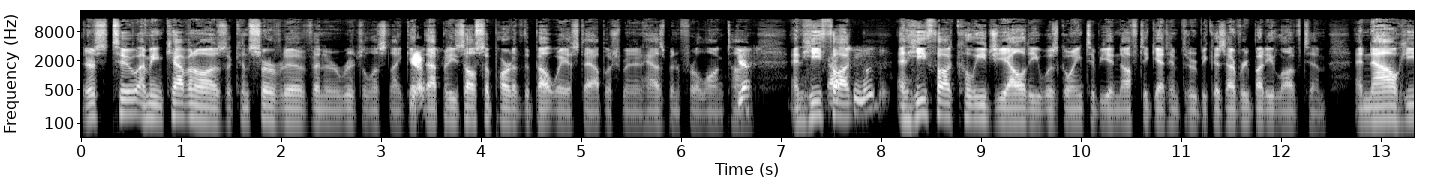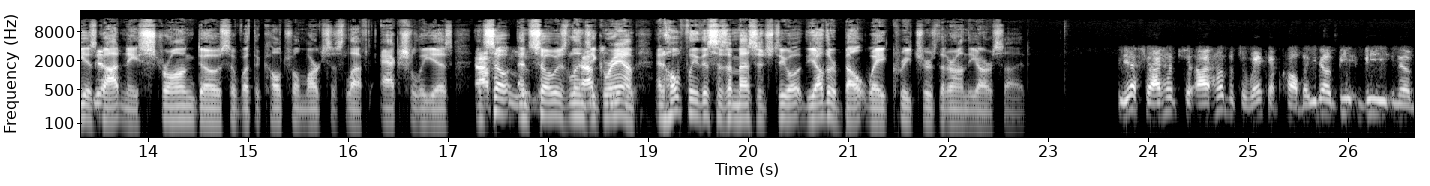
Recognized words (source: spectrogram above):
There's two. I mean, Kavanaugh is a conservative and an originalist, and I get Yep. that. But he's also part of the Beltway establishment and has been for a long time. Yes, and he thought, absolutely. and he thought collegiality was going to be enough to get him through because everybody loved him. And now he has Yeah. gotten a strong dose of what the cultural Marxist left actually is. And so, and so is Lindsey Graham. And hopefully, this is a message to the other Beltway creatures that are on the R side. Yes, I hope so. I hope it's a wake up call. But you know, be, be you know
